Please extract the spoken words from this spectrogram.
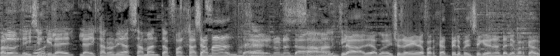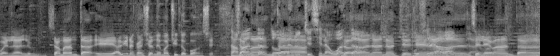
Perdón, le dicen ¿Por? que la, de- la de Jarrón era Samantha Farhat. Samantha, Farhat. era, no Natalia. Samantha. Claro, era por ahí. Yo sabía que era Farhat, pero pensé que era Natalia Farhat. Bueno, la- la- Samantha. eh, había una canción de Machito Ponce. Samantha, toda la noche se la aguanta, Toda la noche o se, se la la- banca, se ¿no? levanta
